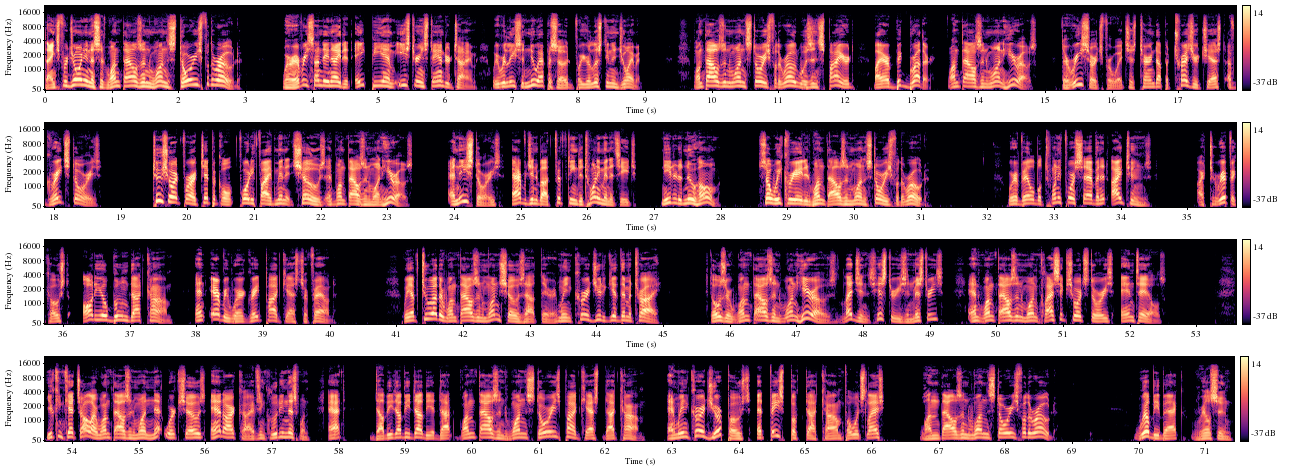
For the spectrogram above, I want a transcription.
Thanks for joining us at 1001 Stories for the Road, where every Sunday night at 8 p.m. Eastern Standard Time we release a new episode for your listening enjoyment. 1001 Stories for the Road was inspired by our big brother, 1001 Heroes, the research for which has turned up a treasure chest of great stories. Too short for our typical 45 minute shows at 1001 Heroes, and these stories, averaging about 15 to 20 minutes each, needed a new home. So we created 1001 Stories for the Road. We're available 24 7 at iTunes, our terrific host, audioboom.com, and everywhere great podcasts are found. We have two other 1001 shows out there, and we encourage you to give them a try. Those are 1001 Heroes, Legends, Histories, and Mysteries, and 1001 Classic Short Stories and Tales. You can catch all our 1001 network shows and archives, including this one, at www.1001storiespodcast.com. And we encourage your posts at facebook.com forward slash 1001 Stories for the Road. We'll be back real soon.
